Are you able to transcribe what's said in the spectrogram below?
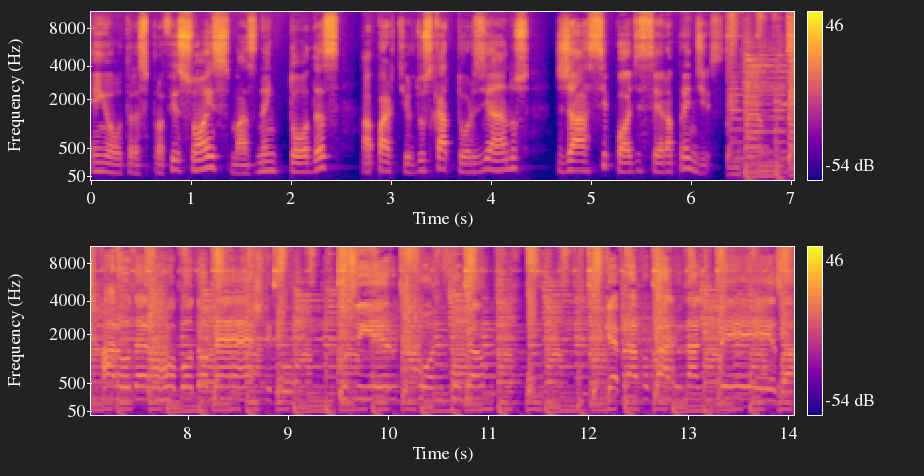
Em outras profissões, mas nem todas, a partir dos 14 anos, já se pode ser aprendiz. Haroldo era um robô doméstico, cozinheiro de forno e fogão. Quebrava o galho na limpeza,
